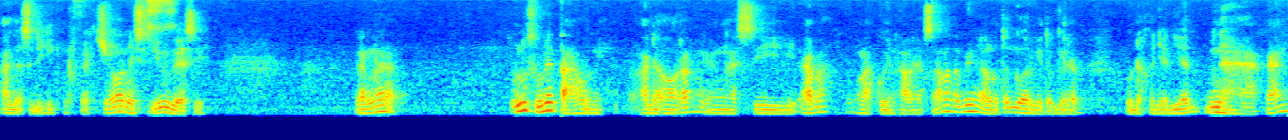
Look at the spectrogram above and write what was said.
agak sedikit perfeksionis juga sih. Karena lu sebenarnya tahu nih ada orang yang ngasih apa ngelakuin hal yang salah tapi nggak lu tegur gitu kira udah kejadian. Nah kan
